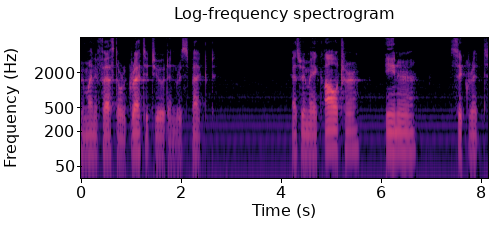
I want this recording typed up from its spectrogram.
We manifest our gratitude and respect as we make outer, inner, secret,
